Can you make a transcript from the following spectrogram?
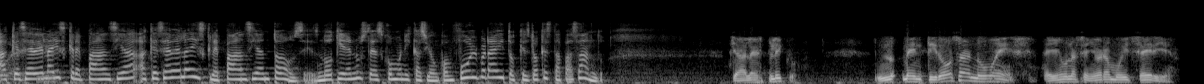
¿a qué se ve la discrepancia? ¿A qué se ve la discrepancia entonces? ¿No tienen ustedes comunicación con Fulbright o qué es lo que está pasando? Ya le explico. mentirosa no es. Ella es una señora muy seria.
